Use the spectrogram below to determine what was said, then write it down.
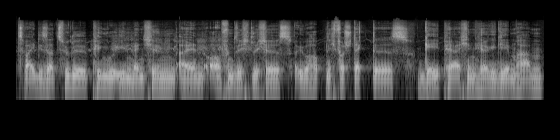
zwei dieser Zügel-Pinguin-Männchen ein offensichtliches, überhaupt nicht verstecktes Gay-Pärchen hergegeben haben.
